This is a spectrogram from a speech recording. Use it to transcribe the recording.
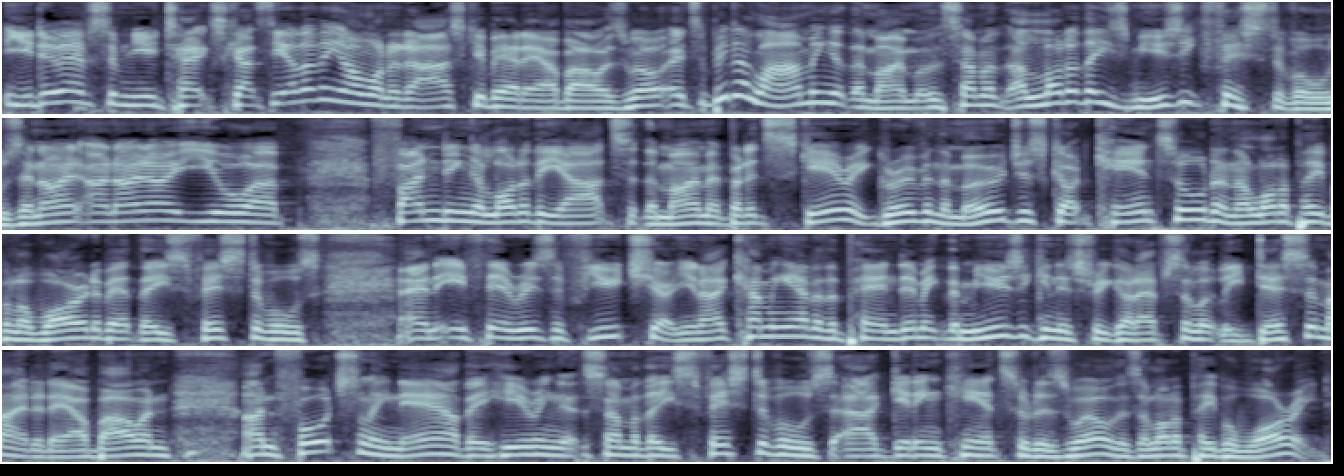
you do have some new tax cuts. The other thing I wanted to ask you about Albo as well, it's a bit alarming at the moment with some of a lot of these music festivals, and I, and I know you are funding a lot of the arts at the moment, but it's scary. Groovin the Moo just got cancelled, and a lot of people are worried about these festivals and if there is a future. You know, coming out of the pandemic, the music industry got absolutely decimated, Albo, and unfortunately now they're hearing that some of these festivals are getting cancelled as well. There's a lot of people worried.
